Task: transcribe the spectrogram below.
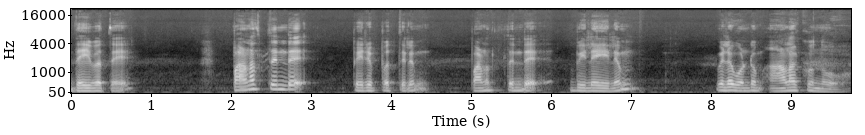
ദൈവത്തെ പണത്തിന്റെ പെരുപ്പത്തിലും പണത്തിന്റെ വിലയിലും വില കൊണ്ടും അളക്കുന്നുവോ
